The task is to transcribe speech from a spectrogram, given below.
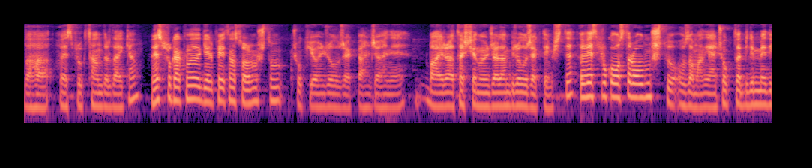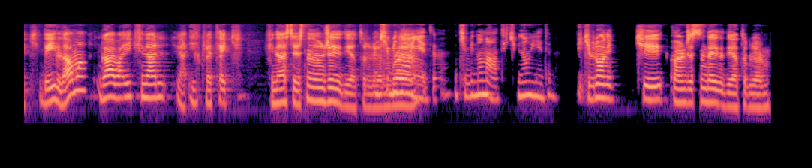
Daha Westbrook Thunder'dayken. Westbrook hakkında da Gary Payton'a sormuştum. Çok iyi oyuncu olacak bence. Hani bayrağı taşıyan oyunculardan biri olacak demişti. Westbrook All-Star olmuştu o zaman. Yani çok da bilinmedik değildi ama galiba ilk final yani ilk ve tek final serisinden önceydi diye hatırlıyorum. Buraya- 2017 mi? 2016, 2017 mi? 2012 öncesindeydi diye hatırlıyorum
